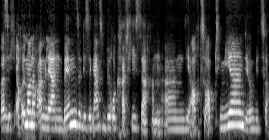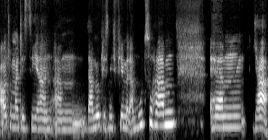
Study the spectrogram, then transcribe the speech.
was ich auch immer noch am Lernen bin, sind diese ganzen Bürokratiesachen, ähm, die auch zu optimieren, die irgendwie zu automatisieren, ähm, da möglichst nicht viel mit am Hut zu haben. Ähm, ja,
